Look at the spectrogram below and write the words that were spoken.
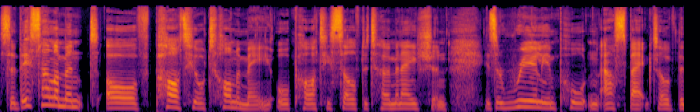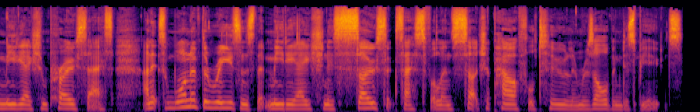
So, this element of party autonomy or party self determination is a really important aspect of the mediation process, and it's one of the reasons that mediation is so successful and such a powerful tool in resolving disputes.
